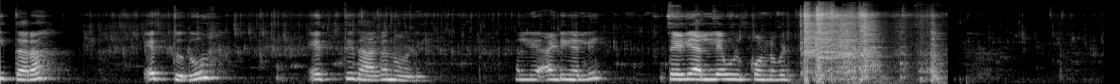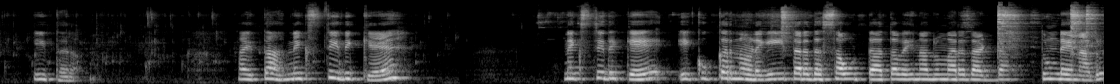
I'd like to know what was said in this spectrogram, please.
ಈ ಥರ ಎತ್ತುದು. ಎತ್ತಿದಾಗ ನೋಡಿ, ಅಲ್ಲಿ ಅಡಿಯಲ್ಲಿ ತೆಳಿ ಅಲ್ಲೇ ಉಳ್ಕೊಂಡು ಬಿಡ್ತದೆ. ಈ ಥರ ಆಯಿತಾ? ನೆಕ್ಸ್ಟ್ ಇದಕ್ಕೆ ನೆಕ್ಸ್ಟ್ ಇದಕ್ಕೆ ಈ ಕುಕ್ಕರ್ನೊಳಗೆ ಈ ಥರದ ಸೌಟ ಅಥವಾ ಏನಾದರೂ ಮರದ ಅಡ್ಡ, ತುಂಡೆ ಏನಾದರೂ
